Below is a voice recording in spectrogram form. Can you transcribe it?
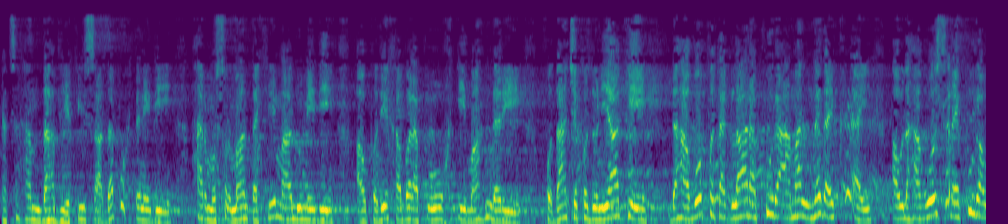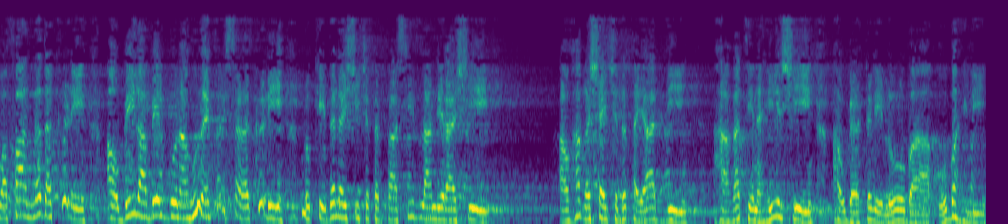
که څه هم دا بیخي ساده پوښتنې دي هر مسلمان ته ښې معلومې دي او په دې خبره پوخ ایمان لري خو دا چې په دنیا کې د هغو په تګلاره پوره عمل نه دی کړی او له هغو سره پوره وفا نه ده کړې او بېلابېل ګناهونه یې ترسره کړي نو کیدلی شي چې تر تاثیر لاندې راشي او هغه شی چې ده ته یاد دي هغه ترې نه هیر شي او ګټلې لوبه وبهلي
